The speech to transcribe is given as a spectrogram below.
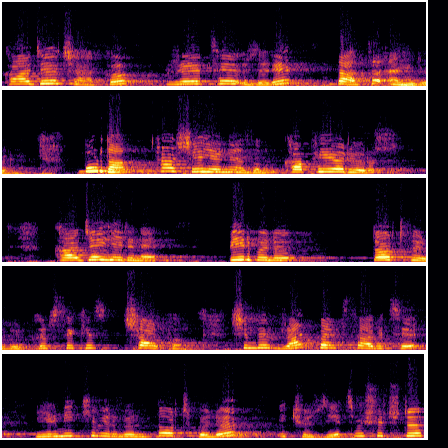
Kc çarpı Rt üzeri delta n diyorum. Burada her şeyi yerine yazalım. Kp'yi arıyoruz. Kc yerine 1 bölü 4,48 çarpı. Şimdi Rydberg sabiti 22,4 bölü 273'tü.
